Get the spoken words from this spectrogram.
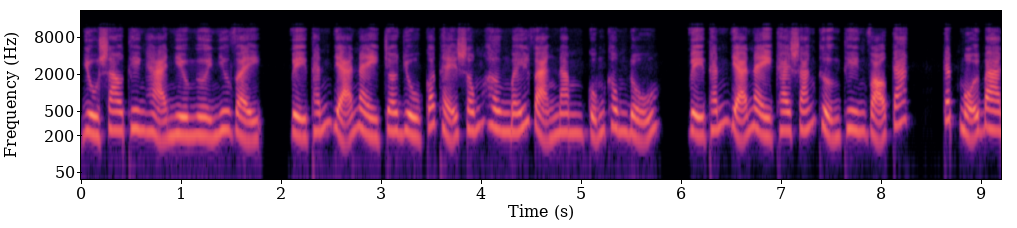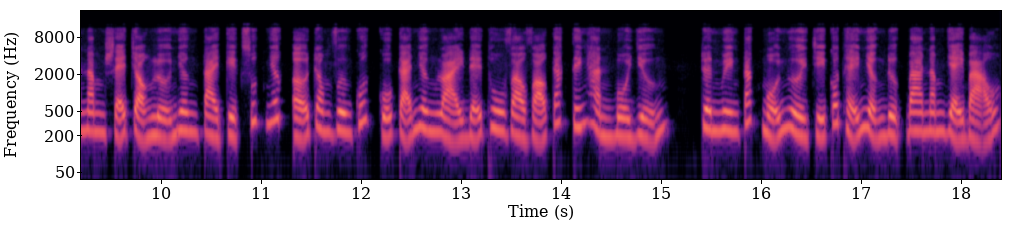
dù sao thiên hạ nhiều người như vậy, vị thánh giả này cho dù có thể sống hơn mấy vạn năm cũng không đủ. Vị thánh giả này khai sáng thượng thiên võ cát, cách mỗi 3 năm sẽ chọn lựa nhân tài kiệt xuất nhất ở trong vương quốc của cả nhân loại để thu vào võ các tiến hành bồi dưỡng. Trên nguyên tắc mỗi người chỉ có thể nhận được 3 năm dạy bảo,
